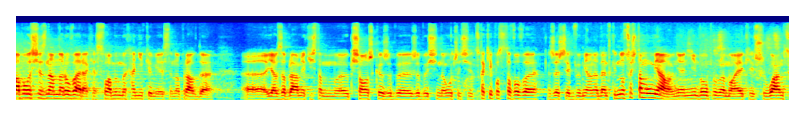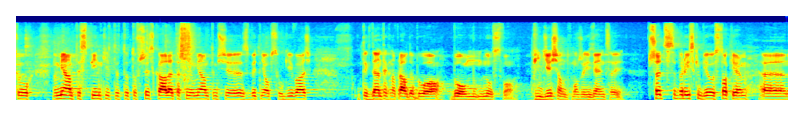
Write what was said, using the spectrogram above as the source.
Słabo się znam na rowerach, ja słabym mechanikiem jestem, naprawdę. E, Ja zabrałem jakąś tam e, książkę, żeby, żeby się nauczyć. Takie podstawowe rzeczy jak wymiana dętki, no coś tam umiałem, nie, nie było problemu, a jakiś łańcuch, no miałem te spinki, to, to, to wszystko, ale też nie umiałem tym się zbytnio obsługiwać. Tych dętek naprawdę było, było mnóstwo, 50 może i więcej. Przed syberyjskim Białostokiem e,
